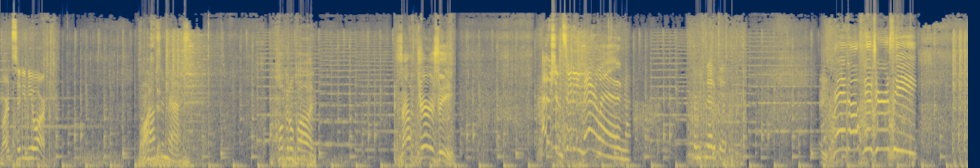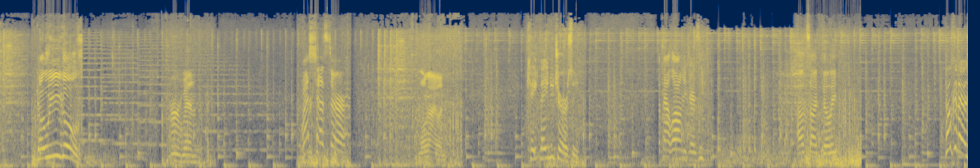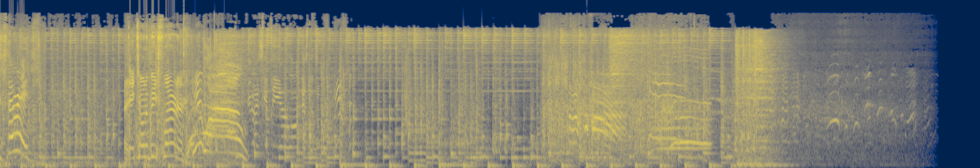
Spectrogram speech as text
Garden City, New York. Boston. Boston, Mass. Pocono Pond. South Jersey. Ocean City, Maryland. From Connecticut. Randolph, New Jersey. Go Eagles. Irwin. Westchester. Long Island. Cape May, New Jersey. Mount Laurel, New Jersey. Outside Philly. Poconos, the Ridge. Daytona Beach, Florida. Whoa! You guys get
